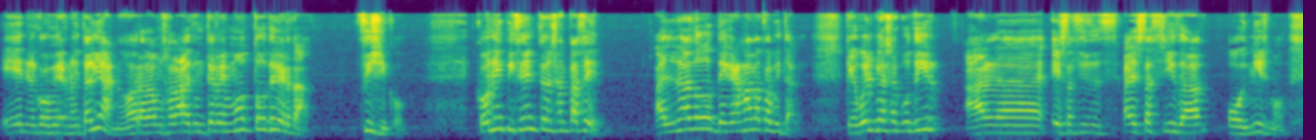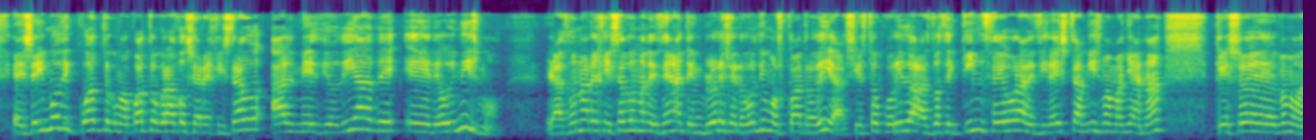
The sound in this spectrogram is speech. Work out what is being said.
en el gobierno italiano. Ahora vamos a hablar de un terremoto de verdad, físico, con epicentro en Santa Fe, al lado de Granada capital, que vuelve a sacudir a esta, a esta ciudad hoy mismo. El seísmo de 4,4 grados se ha registrado al mediodía de, eh, de hoy mismo. La zona ha registrado una decena de temblores en los últimos cuatro días y esto ha ocurrido a las 12.15 horas, es decir, esta misma mañana, que eso, vamos,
